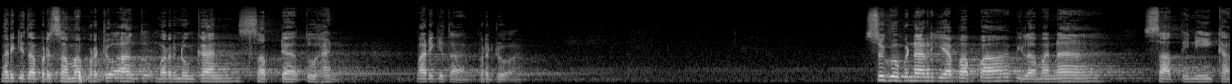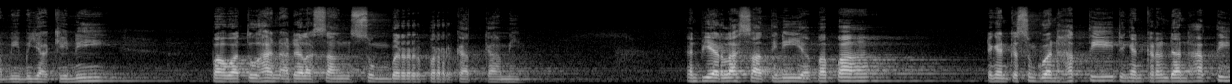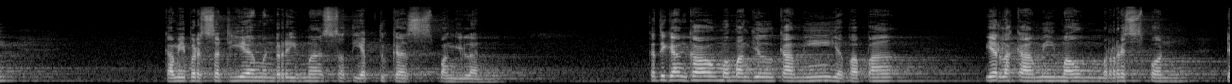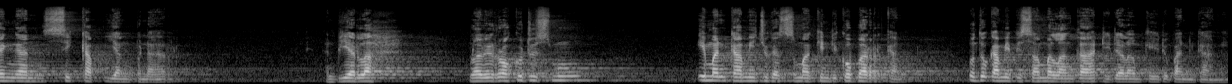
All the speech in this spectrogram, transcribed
Mari kita bersama berdoa untuk merenungkan sabda Tuhan. Mari kita berdoa. Sungguh benar ya Bapa bila mana saat ini kami meyakini bahwa Tuhan adalah sang sumber berkat kami. Dan biarlah saat ini ya Bapa dengan kesungguhan hati, dengan kerendahan hati, kami bersedia menerima setiap tugas panggilanmu. Ketika Engkau memanggil kami, ya Bapa, biarlah kami mau merespon dengan sikap yang benar. Dan biarlah melalui roh kudusmu, iman kami juga semakin dikobarkan untuk kami bisa melangkah di dalam kehidupan kami.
